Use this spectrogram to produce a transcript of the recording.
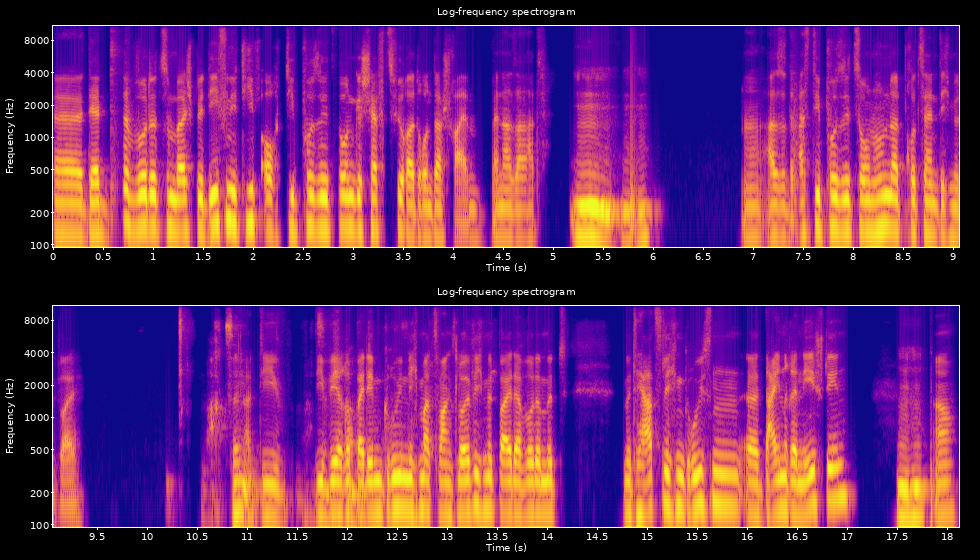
äh, der würde zum Beispiel definitiv auch die Position Geschäftsführer drunter schreiben, wenn er sie hat. Mhm. Ja, also da ist die Position hundertprozentig mit bei. Macht Sinn. Die die wäre spannend. bei dem Grün nicht mal zwangsläufig mit bei, da würde mit, mit herzlichen Grüßen äh, dein René stehen. Mhm. Ja,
